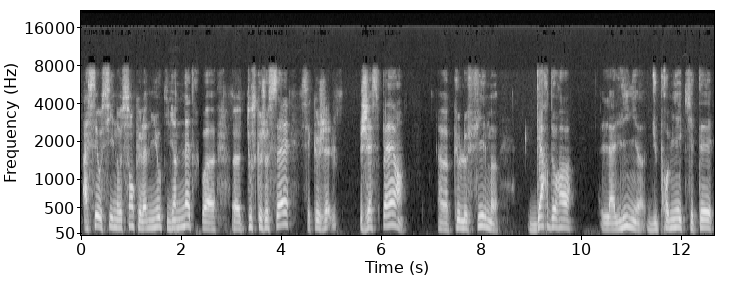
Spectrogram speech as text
assez aussi innocent que l'agneau qui vient de naître. Euh, tout ce que je sais, c'est que j'espère que le film gardera la ligne du premier qui était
